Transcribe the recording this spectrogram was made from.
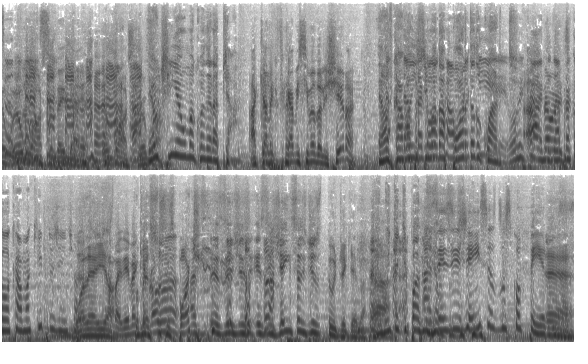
eu eu, eu gosto da ideia. Eu gosto, eu, Eu gosto. tinha uma quando era piá. Aquela que ficava em cima da lixeira? Ela ficava Dá em pra cima da porta do quarto. Ô, Ricardo, Ah, não, dá pra colocar uma aqui pra gente. Olha aí, ó. Mas daí vai Começou quebrar os spots. as exigências de estúdio aqui agora. É muito equipamento. As exigências dos copeiros. É.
